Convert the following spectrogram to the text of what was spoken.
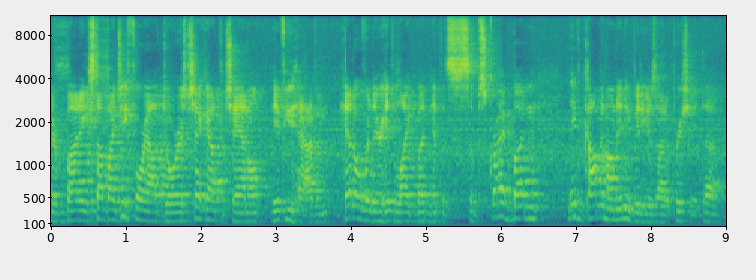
Everybody, stop by G4 Outdoors, check out the channel if you haven't. Head over there, hit the like button, hit the subscribe button, leave a comment on any videos, I'd appreciate that.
